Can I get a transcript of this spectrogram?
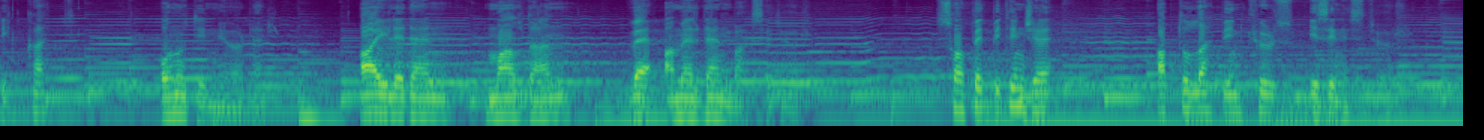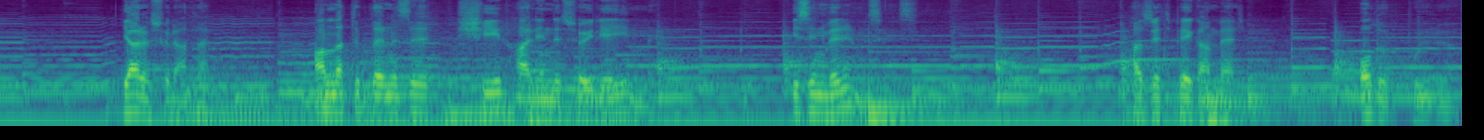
dikkat onu dinliyorlar. Aileden, maldan ve amelden bahsediyor. Sohbet bitince Abdullah bin Kürs izin istiyor. Ya Resulallah, anlattıklarınızı şiir halinde söyleyeyim mi? İzin verir misiniz? Hazreti Peygamber, olur buyuruyor.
